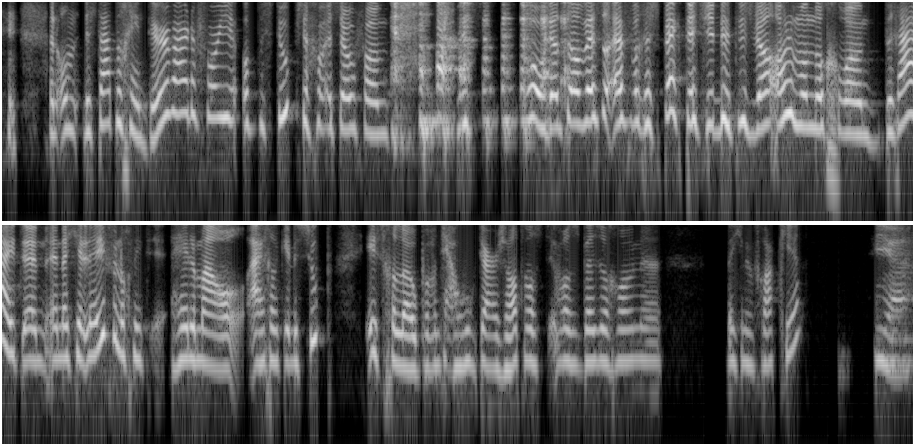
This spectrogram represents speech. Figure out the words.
en er staat nog geen deurwaarde voor je op de stoep. Zeg maar zo van. dus, wow, dat is al best wel even respect dat je dit is wel allemaal nog gewoon draait. En, en dat je leven nog niet helemaal eigenlijk in de soep is gelopen. Want ja, hoe ik daar zat, was, was het best wel gewoon uh, een beetje een wrakje. Ja,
